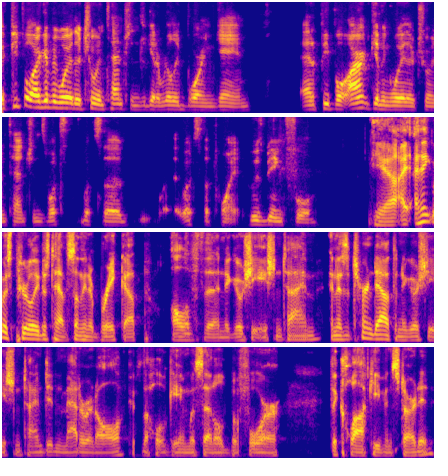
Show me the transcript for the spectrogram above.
If people are giving away their true intentions, you get a really boring game. And if people aren't giving away their true intentions, what's what's the what's the point? Who's being fooled? Yeah, I, I, think it was purely just to have something to break up all of the negotiation time. And as it turned out, the negotiation time didn't matter at all because the whole game was settled before the clock even started.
